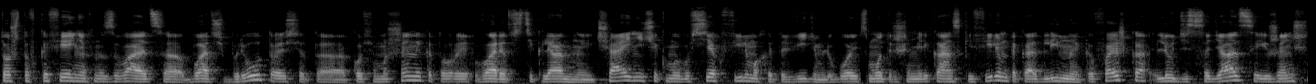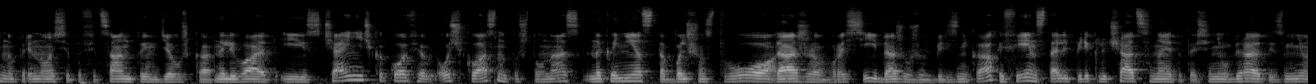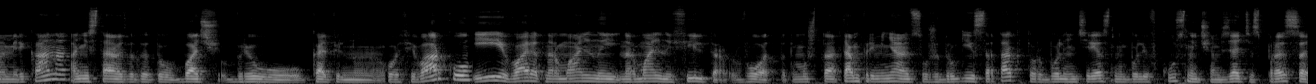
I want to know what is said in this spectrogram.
то, что в кофейнях называется батч брю, то есть это кофемашины, которые варят в стеклянный чайничек. Мы во всех фильмах это видим. Любой смотришь американский фильм, такая длинная кафешка, люди садятся, и женщина приносит официанты, им девушка наливает из чайничка кофе. Очень классно то, что у нас наконец-то большинство, даже в России, даже уже в Березняках, кофеин стали переключаться на это. То есть они убирают из меню американо, они ставят вот эту батч брю капельную кофеварку и варят нормальный, нормальный фильтр, вот, потому что там применяются уже другие сорта, которые более интересные, более вкусные, чем взять эспрессо,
